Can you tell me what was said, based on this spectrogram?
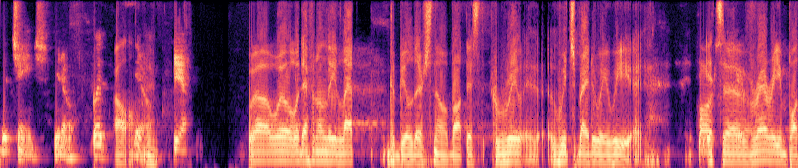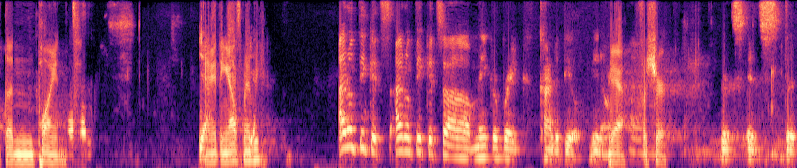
the change, you know. But Well, You know. Yeah. Well, we'll we'll definitely let the builders know about this. really which, by the way, we it's a very important point. Yeah. Anything else, maybe? I don't think it's. I don't think it's a make or break kind of deal, you know. Yeah, Um, for sure. It's it's the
